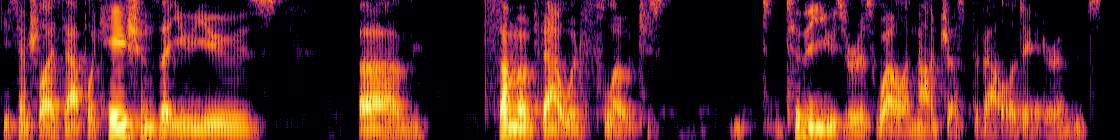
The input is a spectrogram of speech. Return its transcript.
decentralized applications that you use, um, some of that would flow just to the user as well, and not just the validator. And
